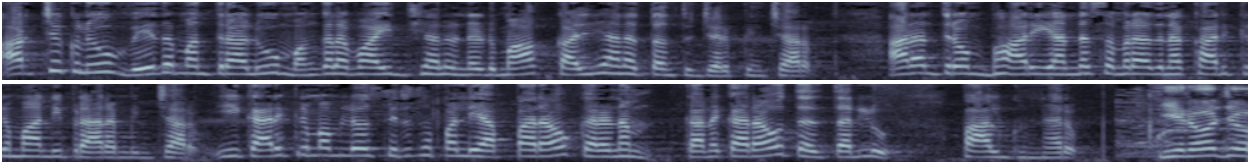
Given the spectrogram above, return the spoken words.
అర్చకులు వేద మంత్రాలు మంగళ వాయిద్యాల నడుమ కళ్యాణ తంతు జరిపించారు. అనంతరం భారీ అన్న సమరాధన కార్యక్రమాన్ని ప్రారంభించారు. ఈ కార్యక్రమంలో సిరసపల్లి అప్పారావు కరణం కనకారావు తదితరులు పాల్గొన్నారు. ఈరోజు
